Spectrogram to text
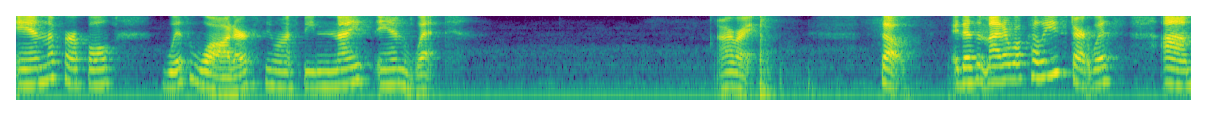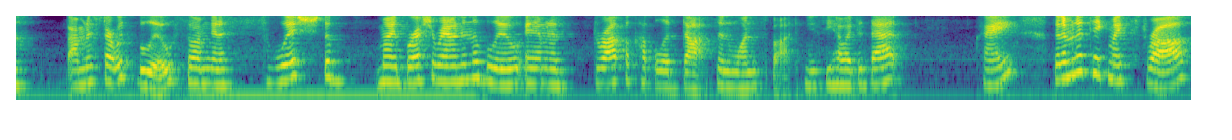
and the purple, with water. So you want it to be nice and wet. All right. So it doesn't matter what color you start with. Um, I'm going to start with blue. So I'm going to swish the my brush around in the blue and I'm going to drop a couple of dots in one spot. You see how I did that? Okay. Then I'm going to take my straw.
